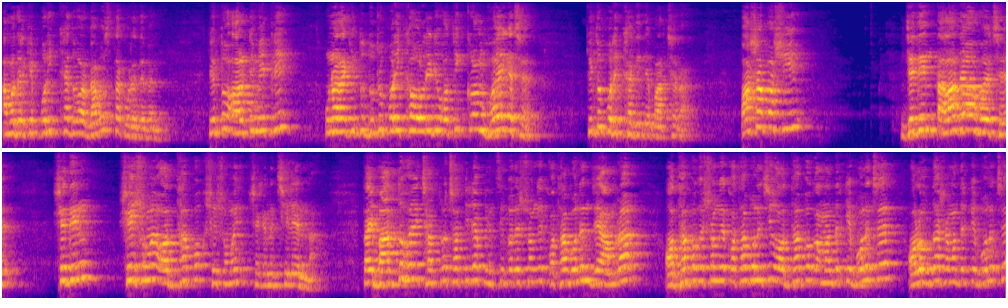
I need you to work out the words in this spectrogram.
আমাদেরকে পরীক্ষা দেওয়ার ব্যবস্থা করে দেবেন। কিন্তু আলটিমেটলি ওনারা কিন্তু দুটো পরীক্ষা অলরেডি অতিক্রম হয়ে গেছে, কিন্তু পরীক্ষা দিতে পারছে না। পাশাপাশি যেদিন তালা দেওয়া হয়েছে, সেদিন সেই সময় অধ্যাপক সেই সময় সেখানে ছিলেন না। তাই বাধ্য হয়ে ছাত্রছাত্রীরা প্রিন্সিপালের সঙ্গে কথা বলেন যে, আমরা অধ্যাপকের সঙ্গে কথা বলেছি। অধ্যাপক আমাদেরকে বলেছে, অলোক দাস আমাদেরকে বলেছে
